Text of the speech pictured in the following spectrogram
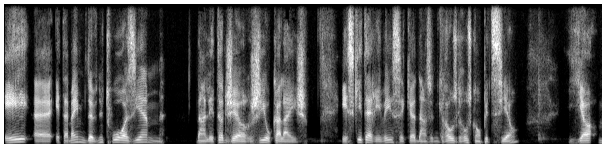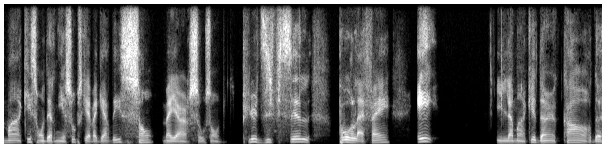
et euh, était même devenu troisième dans l'État de Géorgie au collège. Et ce qui est arrivé, c'est que dans une grosse, grosse compétition, il a manqué son dernier saut parce avait gardé son meilleur saut, son plus difficile pour la fin. Et il l'a manqué d'un quart de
